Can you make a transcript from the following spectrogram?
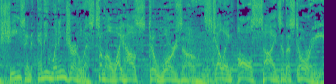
She's an Emmy winning journalist from the White House to war zones, telling all sides of the story.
